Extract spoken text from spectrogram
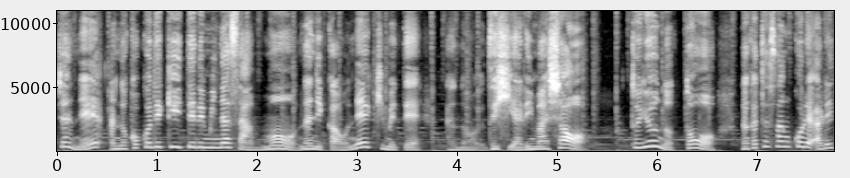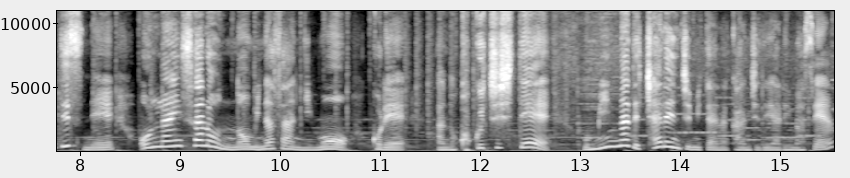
じゃあね、あの、ここで聞いてる皆さんも何かをね、決めて、あの、ぜひやりましょう。というのと、永田さんこれあれですね、オンラインサロンの皆さんにも、これ、あの、告知して、もうみんなでチャレンジみたいな感じでやりません？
